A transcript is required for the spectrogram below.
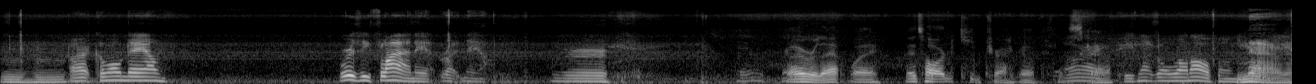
Mm-hmm. All right, come on down. Where's he flying at right now? We're over that way. It's hard to keep track of All right, he's not gonna run off on you. No,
